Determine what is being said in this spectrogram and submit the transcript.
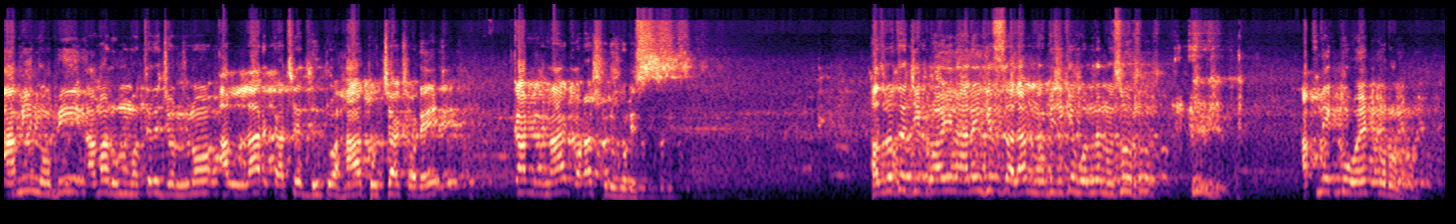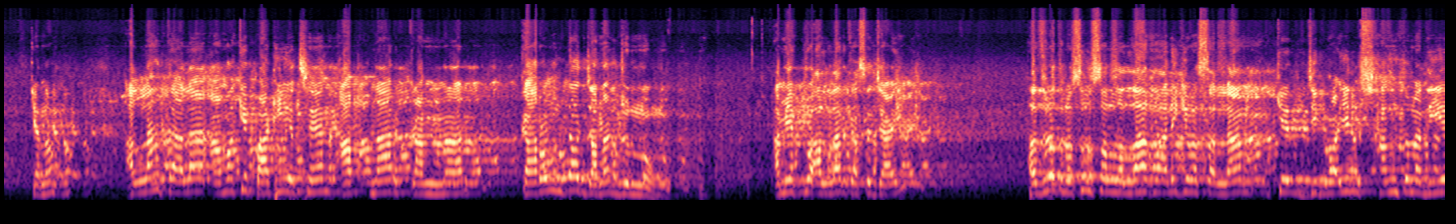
আমি নবী আমার উম্মতের জন্য আল্লাহর কাছে দুটো হাত উঁচা করে কান্না করা শুরু করিস হযরত জিব্রাইল আলাইহিস সালাম নবীজিকে বললেন, হুজুর, আপনি একটু ওয়েট করুন। কেন? আল্লাহ তাআলা আমাকে পাঠিয়েছেন আপনার কান্নার কারণটা জানার জন্য। আমি একটু আল্লাহর কাছে যাই। হজরত রসুল সাল্লাহ আলী কে জিব্রাইল সান্ত্বনা দিয়ে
